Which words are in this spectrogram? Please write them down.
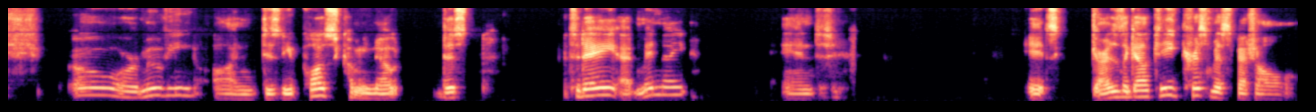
show or movie on Disney Plus coming out this today at midnight, and it's Guardians of the Galaxy Christmas special,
